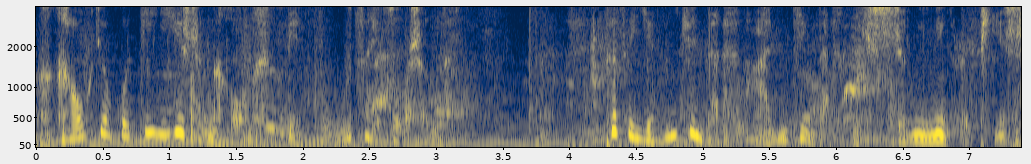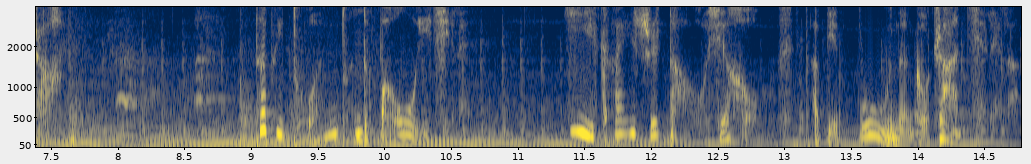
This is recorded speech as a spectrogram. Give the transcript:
嚎叫过第一声后，便不再作声了。他在严峻的、安静的为生命而拼杀。他被团团的包围起来。一开始倒下后，他便不能够站起来了。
